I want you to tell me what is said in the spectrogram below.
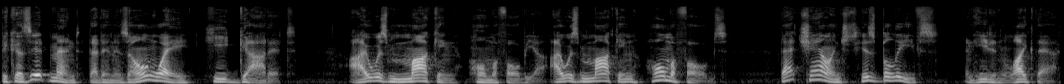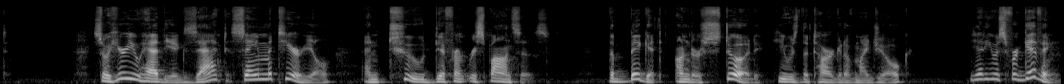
because it meant that in his own way, he got it. I was mocking homophobia. I was mocking homophobes. That challenged his beliefs, and he didn't like that. So here you had the exact same material and two different responses. The bigot understood he was the target of my joke, yet he was forgiving.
